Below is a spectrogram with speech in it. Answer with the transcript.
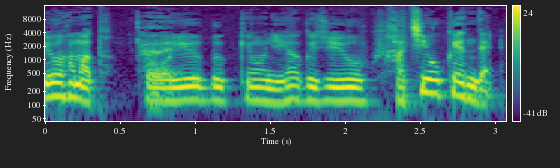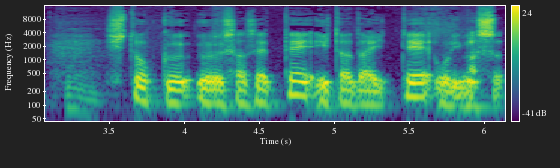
塩浜とこういう物件を218億円で取得させていただいております。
